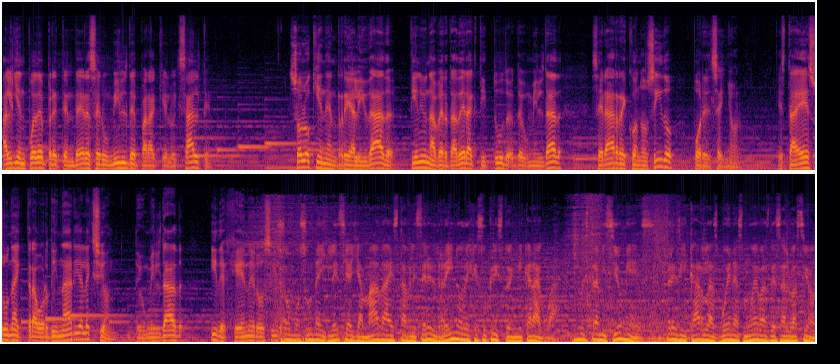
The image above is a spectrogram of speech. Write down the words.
alguien puede pretender ser humilde para que lo exalte. Solo quien en realidad tiene una verdadera actitud de humildad será reconocido por el Señor. Esta es una extraordinaria lección de humildad y de generosidad. Somos una iglesia llamada a establecer el reino de Jesucristo en Nicaragua. Nuestra misión es predicar las buenas nuevas de salvación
